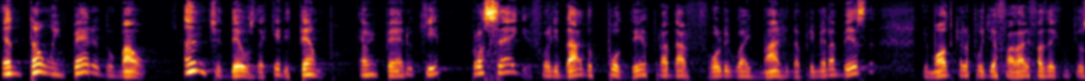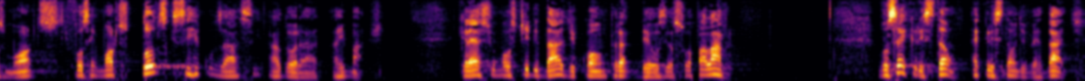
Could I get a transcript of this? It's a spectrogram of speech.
Então, o império do mal, ante Deus daquele tempo, é um império que prossegue. Foi-lhe dado poder para dar fôlego à imagem da primeira besta, de modo que ela podia falar e fazer com que os mortos, que fossem mortos todos que se recusassem a adorar a imagem. Cresce uma hostilidade contra Deus e a sua palavra. Você é cristão? É cristão de verdade?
